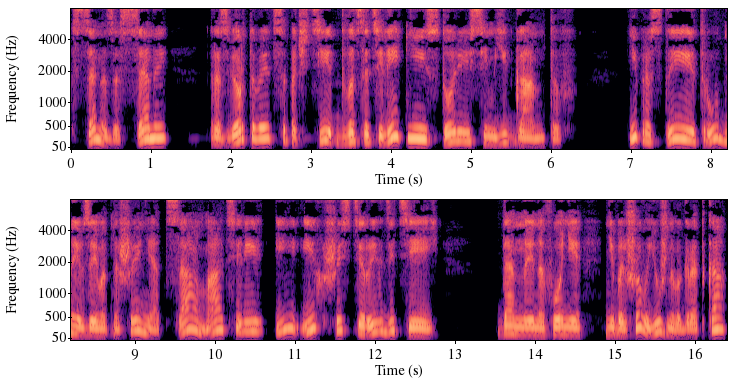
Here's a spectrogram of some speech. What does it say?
сцена за сценой развертывается почти двадцатилетняя история семьи Гантов, непростые, трудные взаимоотношения отца, матери и их шестерых детей, данные на фоне небольшого южного городка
